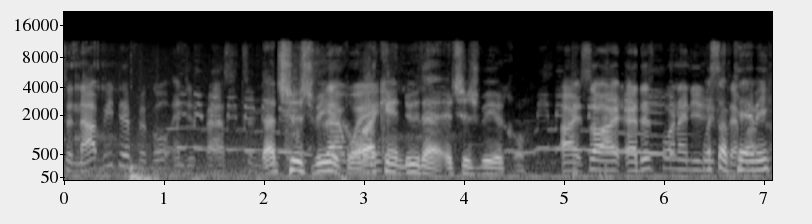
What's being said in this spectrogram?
to not be difficult and just pass it to me. That's his That vehicle. I can't do that. It's his vehicle. All right, so I, at this point, I need you What's to up, Cammy?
